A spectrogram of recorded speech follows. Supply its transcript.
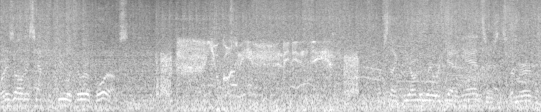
What does all this have to do with Ouroboros? You go to him, they didn't see him. Looks like the only way we're getting answers is from Irvin.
